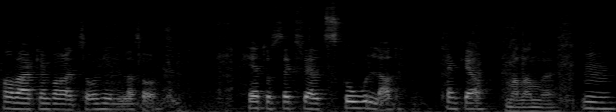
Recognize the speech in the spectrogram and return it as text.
har verkligen varit så himla så heterosexuellt skolad. Tänker jag. Som alla andra. Mm.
